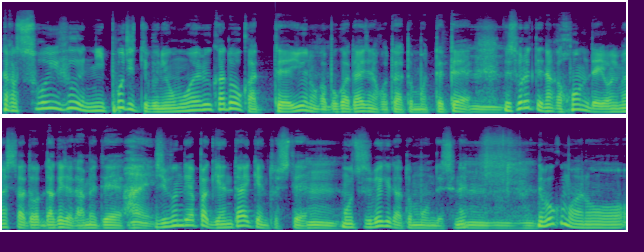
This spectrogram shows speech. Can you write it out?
だからそういうふうにポジティブに思えるかどうかっていうのが僕は大事なことだと思ってて、うん、でそれってなんか本で読みましただけじゃダメで、はい、自分でやっぱり原体験として持つべきだと思うんですね。で僕もあの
